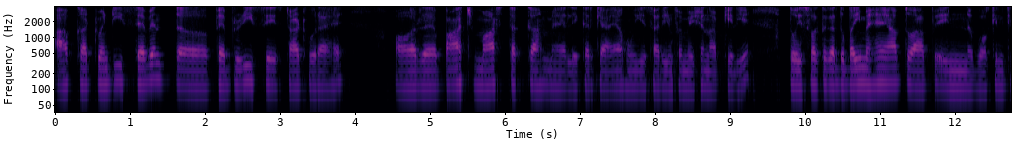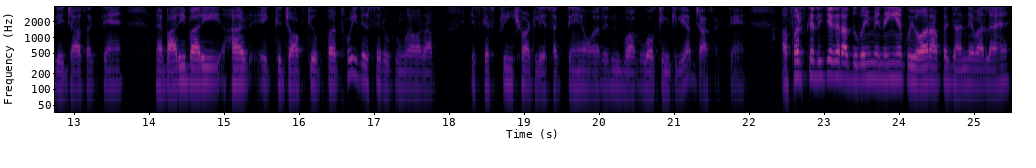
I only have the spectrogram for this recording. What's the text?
आपका ट्वेंटी सेवेंथ फेबररी से स्टार्ट हो रहा है और पाँच मार्च तक का मैं लेकर के आया हूँ ये सारी इन्फॉर्मेशन आपके लिए। तो इस वक्त अगर दुबई में हैं आप तो आप इन वॉक इन के लिए जा सकते हैं। मैं बारी बारी हर एक जॉब के ऊपर थोड़ी देर से रुकूँगा और आप इसका स्क्रीनशॉट ले सकते हैं और इन वॉक वॉक इन के लिए आप जा सकते हैं। अब फ़र्ज़ कर लीजिए अगर आप दुबई में नहीं है कोई और आपका जानने वाला है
